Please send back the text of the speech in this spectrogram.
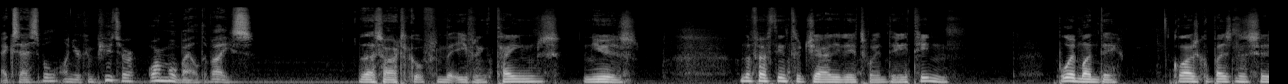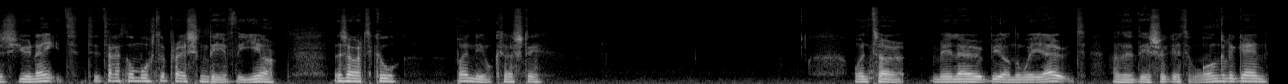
accessible on your computer or mobile device. This article from the Evening Times News on the 15th of January 2018. Blue Monday. Glasgow businesses unite to tackle most depressing day of the year. This article by Neil Christie. Winter may now be on the way out, and the days are getting longer again,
